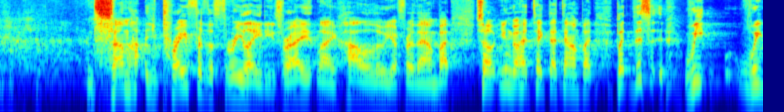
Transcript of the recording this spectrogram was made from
and somehow you pray for the three ladies, right? Like hallelujah for them. But so you can go ahead take that down. But but this we we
